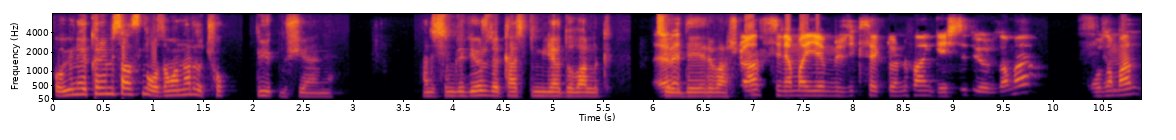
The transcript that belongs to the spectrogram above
oyun ekonomisi aslında o zamanlar da çok büyükmüş yani. Hani şimdi diyoruz ya kaç milyar dolarlık şey evet değeri var. şu an sinemayı, müzik sektörünü falan geçti diyoruz ama o Sinema- zaman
